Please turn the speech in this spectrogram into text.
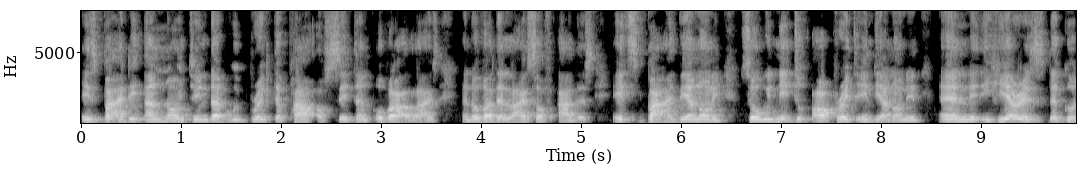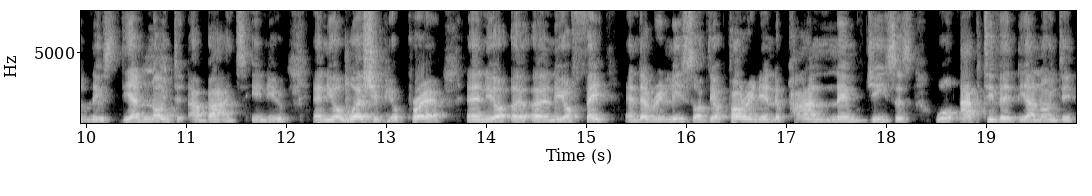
It's by the anointing that we break the power of Satan over our lives and over the lives of others. It's by the anointing. So we need to operate in the anointing. And here is the good news the anointing abides in you, and your worship, your prayer, and your, uh, and your faith, and the release of the authority and the power in the name of Jesus activate the anointing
